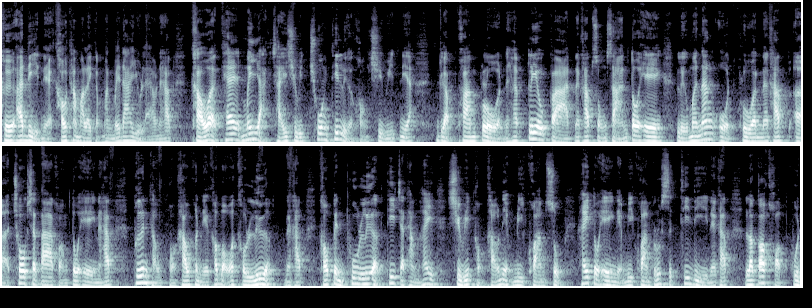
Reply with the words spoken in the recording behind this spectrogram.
คืออดีตเนี่ยเขาทำอะไรกับมันไม่ได้อยู่แล้วนะครับเขาอะแค่ไม่อยากใช้ชีวิตช่วงที่เหลือของชีวิตเนี้ยกับความโกรธนะครับเกลี้ยวกล่อดนะครับสงสารตัวเอง หรือมานั่งโอดครวนนะครับโชคชะตาของตัวเองนะครับเพื่อนเขาของเขาคนนี้เขาบอกว่าเขาเลือกนะครับเขาเป็นผู้เลือกที่จะทำให้ชีวิตของเขาเนี่ยมีความสุข ให้ตัวเองเนี่ยมีความรู้สึกที่ดีนะครับแล้วก็ขอบคุณ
